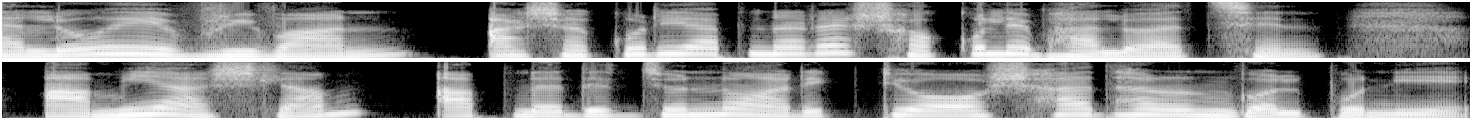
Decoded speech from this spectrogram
হ্যালো এভরিওয়ান, আশা করি আপনারা সকলে ভালো আছেন। আমি আসলাম আপনাদের জন্য আরেকটি অসাধারণ গল্প নিয়ে।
